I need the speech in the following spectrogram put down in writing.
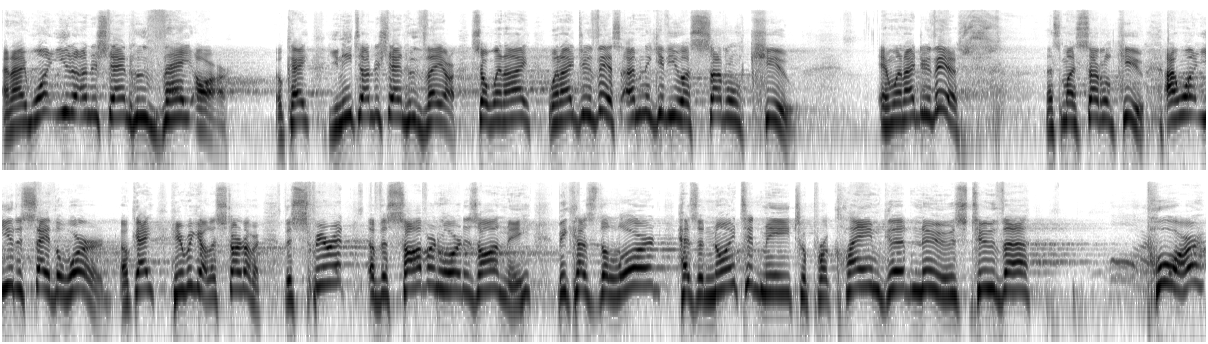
And I want you to understand who they are. Okay? You need to understand who they are. So when I when I do this, I'm going to give you a subtle cue. And when I do this, that's my subtle cue. I want you to say the word, okay? Here we go. Let's start over. The Spirit of the sovereign Lord is on me because the Lord has anointed me to proclaim good news to the poor. poor.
